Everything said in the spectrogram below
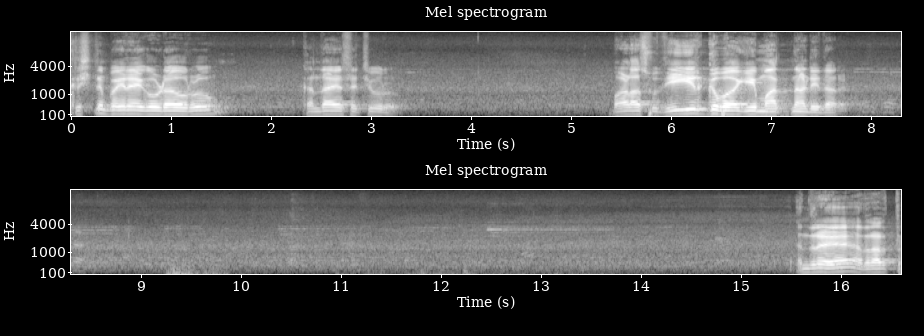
ಕೃಷ್ಣ ಬೈರೇಗೌಡ ಅವರು ಕಂದಾಯ ಸಚಿವರು ಭಾಳ ಸುದೀರ್ಘವಾಗಿ ಮಾತನಾಡಿದ್ದಾರೆ. ಅಂದರೆ ಅದರ ಅರ್ಥ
